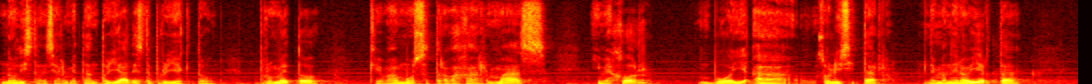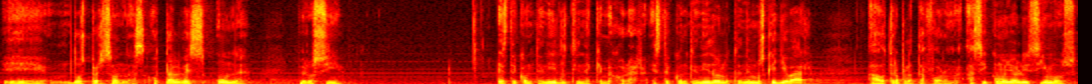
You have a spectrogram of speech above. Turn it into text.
no distanciarme tanto ya de este proyecto. Prometo que vamos a trabajar más y mejor. Voy a solicitar de manera abierta eh, dos personas o tal vez una, pero sí, este contenido tiene que mejorar. Este contenido lo tenemos que llevar a otra plataforma. Así como ya lo hicimos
